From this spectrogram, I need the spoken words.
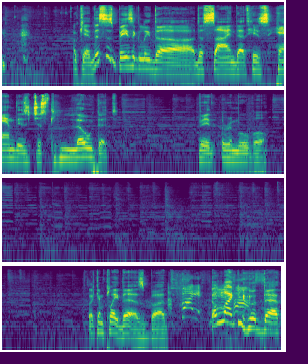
Okay, this is basically the the sign that his hand is just loaded with removal. So I can play this, but the likelihood that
